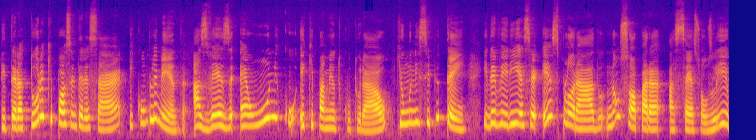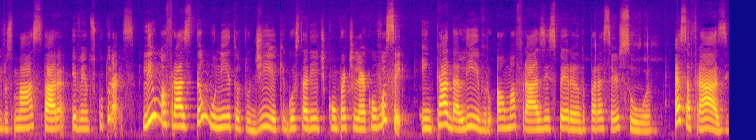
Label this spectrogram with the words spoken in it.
literatura que possa interessar e complementa. Às vezes é o único equipamento cultural que o município tem e deveria ser explorado não só para acesso aos livros, mas para eventos culturais. Li uma frase tão bonita outro dia que gostaria de compartilhar com você. Em cada livro há uma frase esperando para ser sua. Essa frase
